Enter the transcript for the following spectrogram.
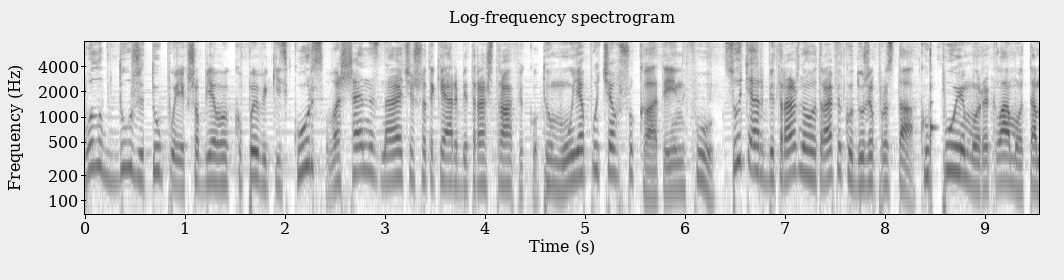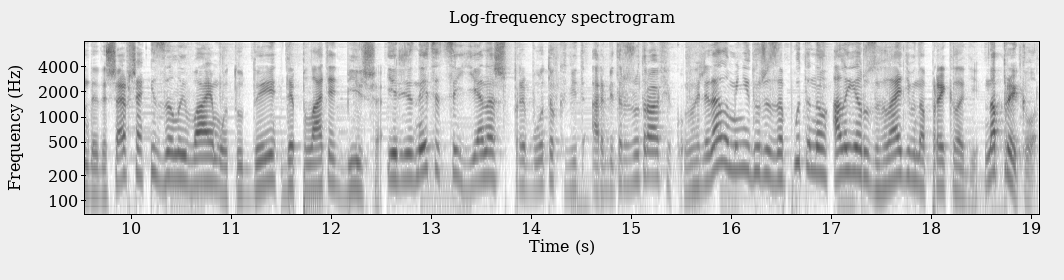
Було б дуже тупо, якщо б я купив якийсь курс, ваше не знаючи, що таке арбітраж трафіку. Тому я почав шукати інфу. Суть арбітражного трафіку дуже проста: купуємо рекламу там, де дешевше, і заливаємо туди, де платять більше. І різниця це є наш прибуток від арбітражу трафіку. Виглядало мені дуже запутано, але я розгледів на прикладі. Наприклад,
